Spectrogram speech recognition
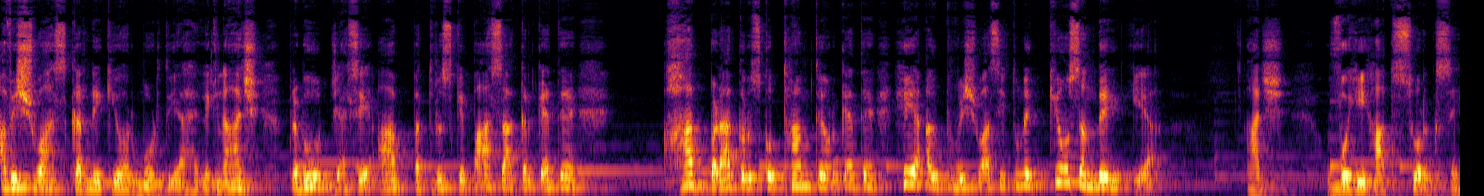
अविश्वास करने की ओर मोड़ दिया है। लेकिन आज प्रभु जैसे आप पत्रुस के पास आकर कहते हैं, हाथ बढ़ाकर उसको थामते और कहते हैं, हे अल्प विश्वासी तूने क्यों संदेह किया? आज वही हाथ स्वर्ग से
